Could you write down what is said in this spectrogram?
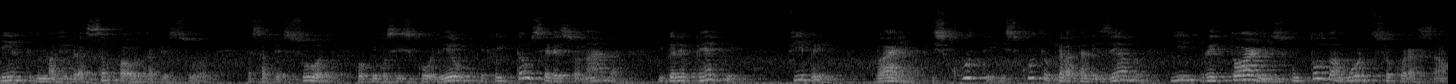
entre numa vibração com a outra pessoa. Essa pessoa porque você escolheu, porque foi tão selecionada, e de repente, vibre, vai, escute, escute o que ela está dizendo e retorne isso com todo o amor do seu coração.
